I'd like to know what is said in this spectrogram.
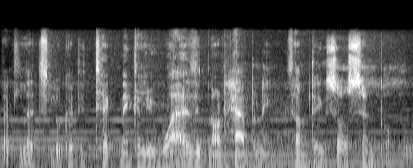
but let's look at it technically, why is it not happening, something so simple?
